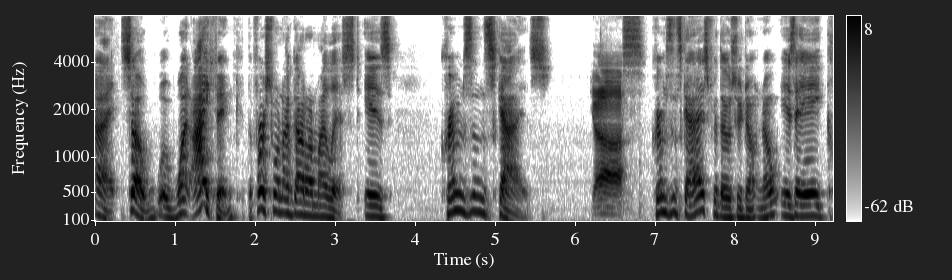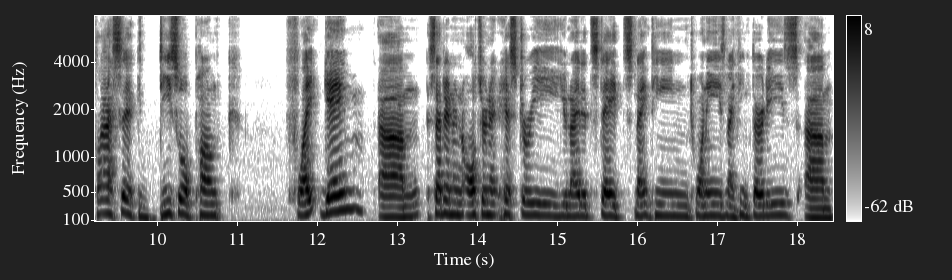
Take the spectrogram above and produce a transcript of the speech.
All right. So what I think, the first one I've got on my list is Crimson Skies. Yes. Crimson Skies, for those who don't know, is a classic diesel punk flight game um, set in an alternate history, United States, 1920s, 1930s. Um,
